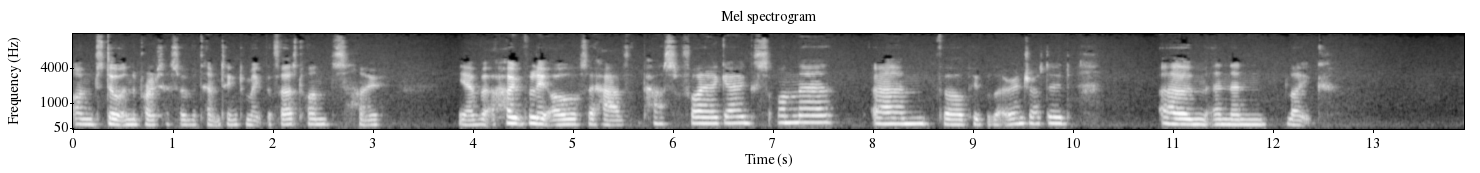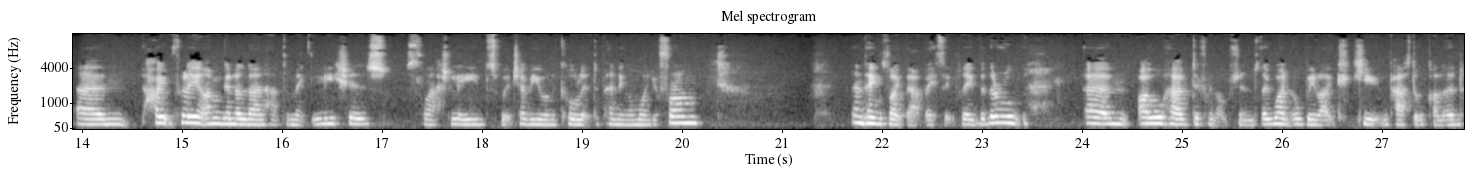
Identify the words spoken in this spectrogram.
I'm still in the process of attempting to make the first one, so yeah. But hopefully, I'll also have pacifier gags on there um, for people that are interested. Um, and then, like, um, hopefully, I'm going to learn how to make leashes slash leads, whichever you want to call it, depending on where you're from, and things like that, basically. But they're all. Um, I will have different options. They won't all be like cute and pastel coloured,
